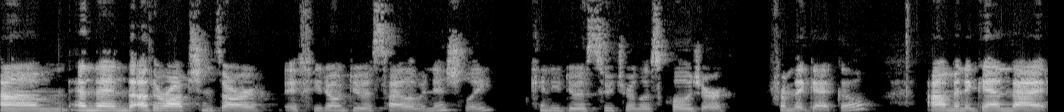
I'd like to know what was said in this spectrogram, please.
Um, and then the other options are if you don't do a silo initially, can you do a sutureless closure from the get go? Um, and again, that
